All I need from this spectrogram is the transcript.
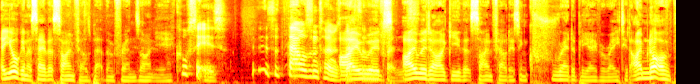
Uh, You're going to say that Seinfeld's better than Friends, aren't you? Of course it is. It's a thousand times better I than would Friends. I would argue that Seinfeld is incredibly overrated. I'm not a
